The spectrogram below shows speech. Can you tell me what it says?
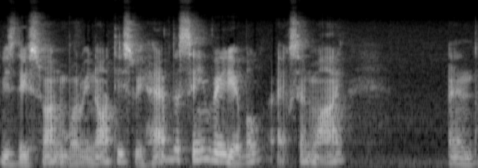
is this one, where we notice we have the same variable x and y, and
